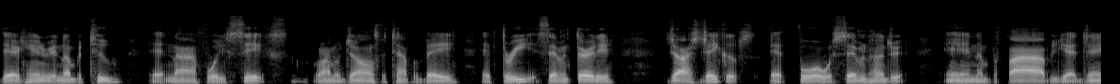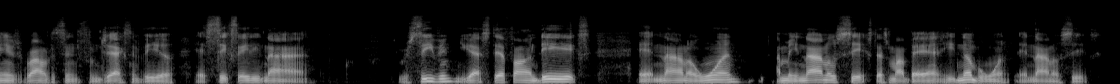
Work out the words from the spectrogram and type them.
Derrick Henry at number two at 946. Ronald Jones for Tampa Bay at three at 730. Josh Jacobs at four with 700. And number five, you got James Robinson from Jacksonville at 689. Receiving, you got Stefon Diggs at 901. I mean 906. That's my bad. He's number one at 906.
